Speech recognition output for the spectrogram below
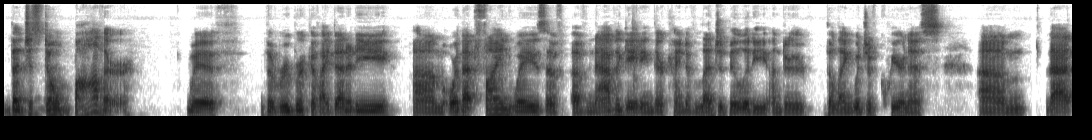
that just don't bother with the rubric of identity um, or that find ways of, of navigating their kind of legibility under the language of queerness um, that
